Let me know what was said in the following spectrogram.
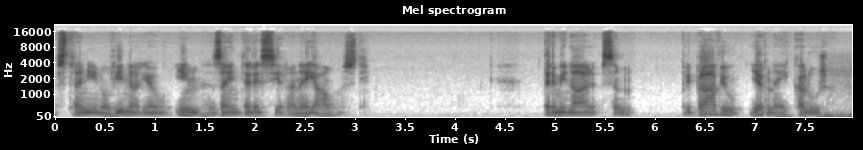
strani novinarjev in zainteresirane javnosti. Terminal sem pripravil Jrnej Kaluža.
